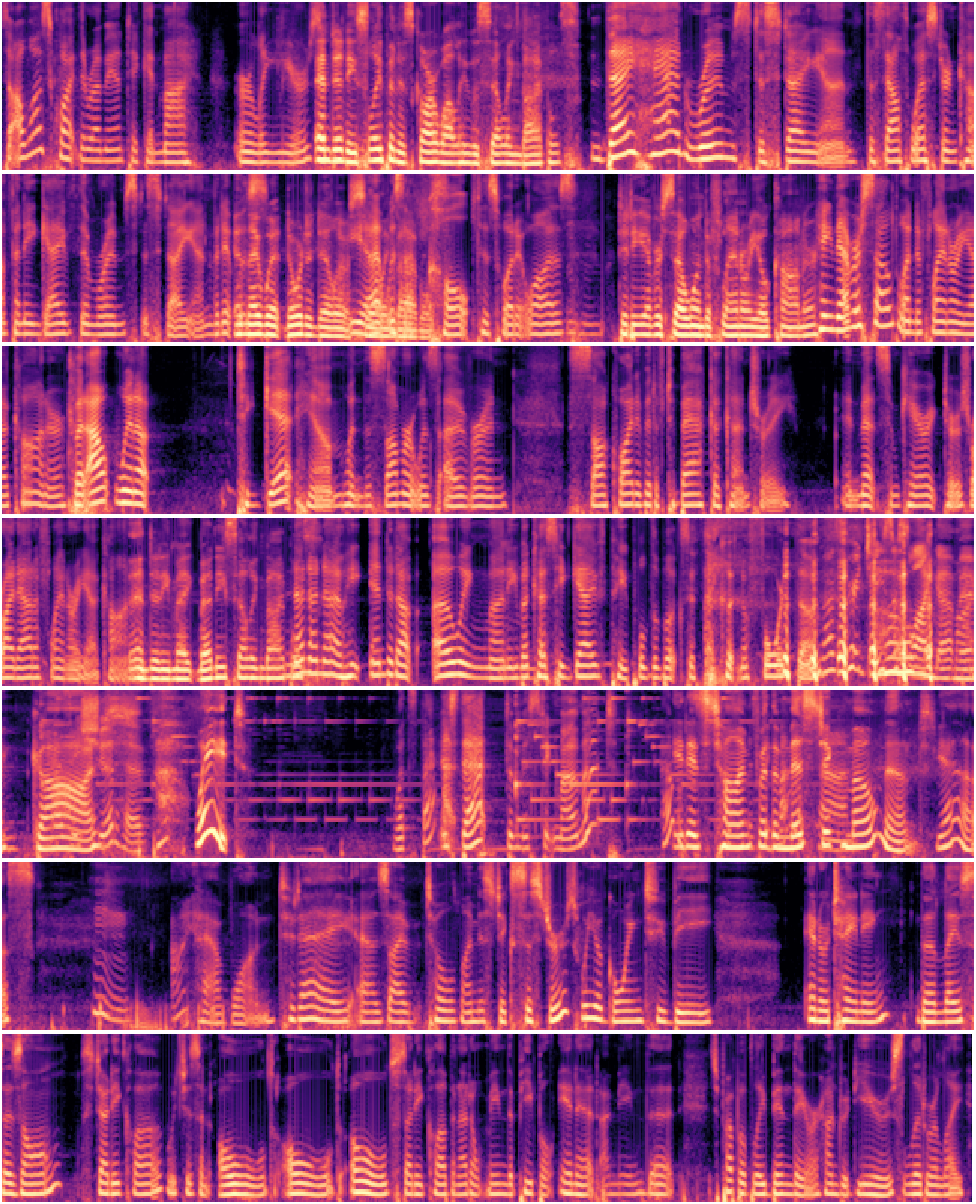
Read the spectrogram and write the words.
So I was quite the romantic in my early years. And did he sleep in his car while he was selling Bibles? They had rooms to stay in. The Southwestern Company gave them rooms to stay in, but it And was they went door to door yeah, it was Bibles. a cult, is what it was. Mhm. Did he ever sell one to Flannery O'Connor? He never sold one to Flannery O'Connor, but I went up to get him when the summer was over and saw quite a bit of tobacco country and met some characters right out of Flannery O'Connor. And did he make money selling Bibles? no, no, no. He ended up owing money Mm. because he gave people the books if they couldn't afford them. That's very Jesus-like Oh of my him. gosh. As he should have. Wait, What's that? Is that the mystic moment? Oh, it is time for the mystic time. moment. Yes. Hmm. I have one. Today, as I've told my mystic sisters, we are going to be entertaining the Les Saisons Study Club, which is an old, old, old study club. And I don't mean the people in it, I mean that it's probably been there a hundred years, literally.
